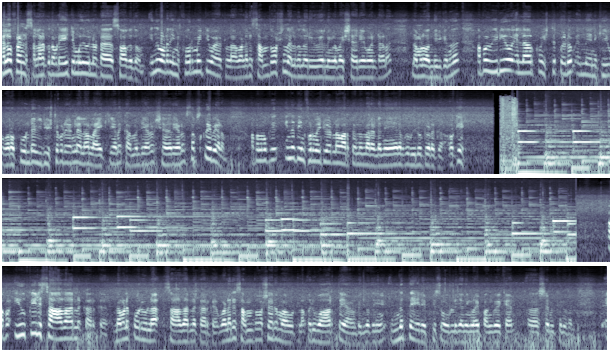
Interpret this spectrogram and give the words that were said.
Hello friends എല്ലാവർക്കും നമ്മുടെ ഏറ്റവും പുതിയതിലോട്ട് സ്വാഗതം. ഇന്ന് വളരെ ഇൻഫോർമേറ്റീവ് ആയിട്ടുള്ള വളരെ സന്തോഷം നൽകുന്ന ഒരു വിവരം നിങ്ങളുമായി ഷെയർ ചെയ്യാൻ വേണ്ടിയിട്ടാണ് നമ്മൾ വന്നിരിക്കുന്നത്. അപ്പോൾ വീഡിയോ എല്ലാവർക്കും ഇഷ്ടപ്പെടും എന്ന് എനിക്ക് ഉറപ്പുണ്ട്. വീഡിയോ ഇഷ്ടപ്പെടുകയാണെങ്കിൽ എല്ലാവരും ലൈക്ക് ചെയ്യണം കമന്റ് ചെയ്യണം ഷെയർ ചെയ്യണം സബ്സ്ക്രൈബ് ചെയ്യണം. അപ്പോൾ നമുക്ക് ഇന്നത്തെ ഇൻഫോർമേറ്റീവ് ആയിട്ടുള്ള വാർത്ത എന്താണെന്ന് അറിയണ്ടേ. നേരെ നമുക്ക് വീഡിയോട്ട് കിടക്കാം. ഓക്കെ യു കെയിൽ സാധാരണക്കാർക്ക് നമ്മളെപ്പോലുള്ള സാധാരണക്കാർക്ക് വളരെ സന്തോഷകരമായിട്ടുള്ള ഒരു വാർത്തയാണ് ഇന്നത്തെ ഇന്നത്തെ ഒരു എപ്പിസോഡിൽ ഞാൻ നിങ്ങളുമായി പങ്കുവയ്ക്കാൻ ശ്രമിക്കുന്നത്.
